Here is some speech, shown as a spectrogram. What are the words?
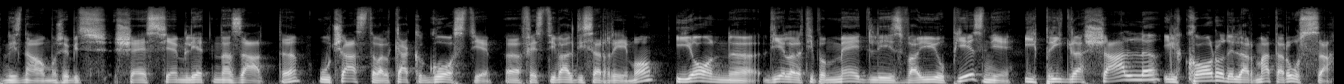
не знаю, может быть, 6-7 лет назад э, участвовал как гость э, фестиваль Ди Санремо, и он э, делал типа медли свою песни и приглашал il coro dell'Armata Rossa,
